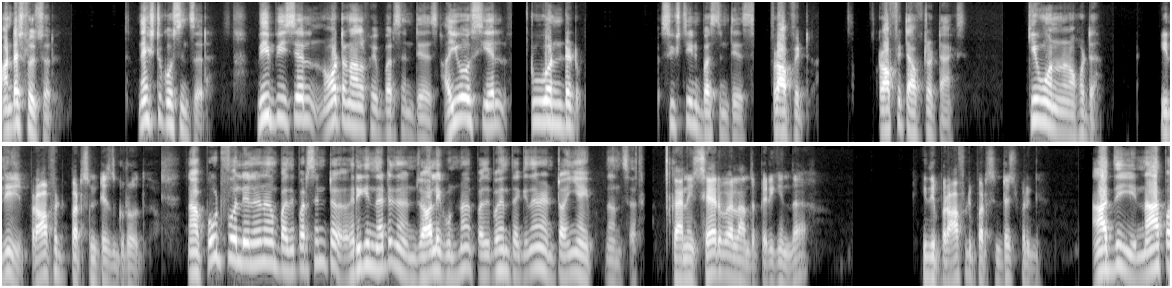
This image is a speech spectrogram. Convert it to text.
Understood sir. Next question sir. BPCL 140% IOCL 216% profit. Profit after tax. క్యూఆన్ ఒకటే. ఇది ప్రాఫిట్ పర్సెంటేజ్ గ్రోత్. నా పోర్ట్‌ఫోలియోలోనే 10% పెరిగిందంటే నేను జాలీగా ఉంటున్నాను. 10% తగ్గిందంటే నేను టొయ్ అయిపోతున్నాను సార్. కానీ షేర్ వాల్యూ అంత పెరిగిందా? ఇది ప్రాఫిట్ పర్సెంటేజ్ పెరిగింది. అది నా ప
